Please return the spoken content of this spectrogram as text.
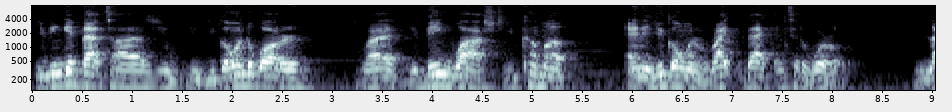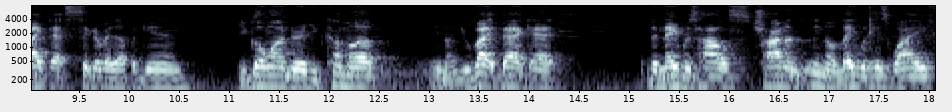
You can get baptized. You, you, you go underwater, right? You're being washed. You come up, and then you're going right back into the world. You light that cigarette up again. You go under, you come up, you know, you right back at the neighbor's house trying to, you know, lay with his wife,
